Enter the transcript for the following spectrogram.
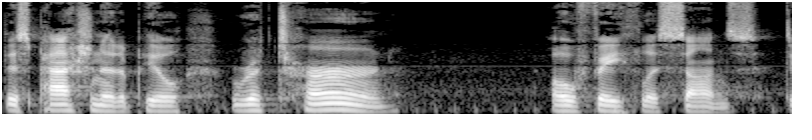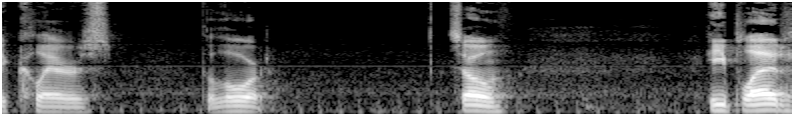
this passionate appeal Return, O faithless sons, declares the Lord. So, he pled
